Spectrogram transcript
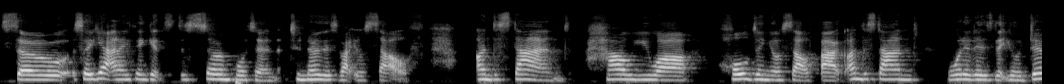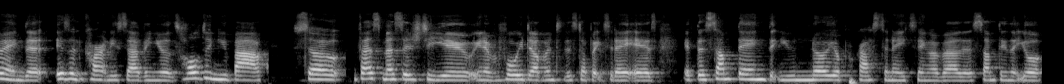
So so yeah, and I think it's just so important to know this about yourself. Understand how you are holding yourself back. Understand what it is that you're doing that isn't currently serving you, that's holding you back. So, first message to you, you know, before we delve into this topic today is if there's something that you know you're procrastinating over, there's something that you're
